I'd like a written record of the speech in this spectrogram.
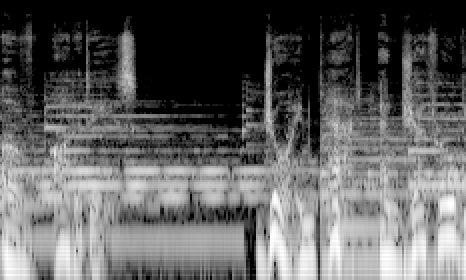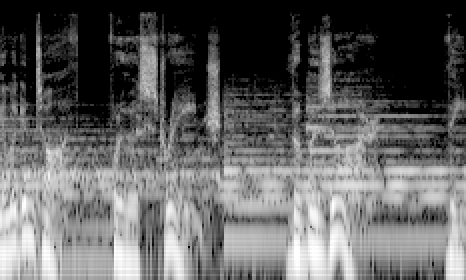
of oddities. Join Kat and Jethro Gilligan Toth for the strange, the bizarre, the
